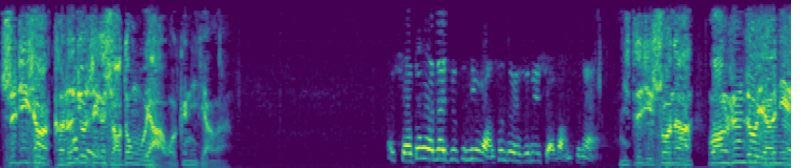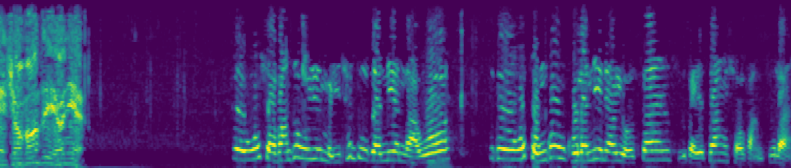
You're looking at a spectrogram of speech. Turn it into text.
实际上可能就是一个小动物呀，我跟你讲了，小动物那就是念往生咒还是念小房子呢？你自己说呢？往生咒也要念，小房子也要念，对我小房子我也每天都在念呢，我这个我总共可能念了有三十百张小房子了，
